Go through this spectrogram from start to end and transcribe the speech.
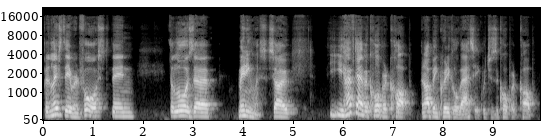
but unless they're enforced, then the laws are meaningless. So you have to have a corporate cop, and I've been critical of ASIC, which is a corporate cop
